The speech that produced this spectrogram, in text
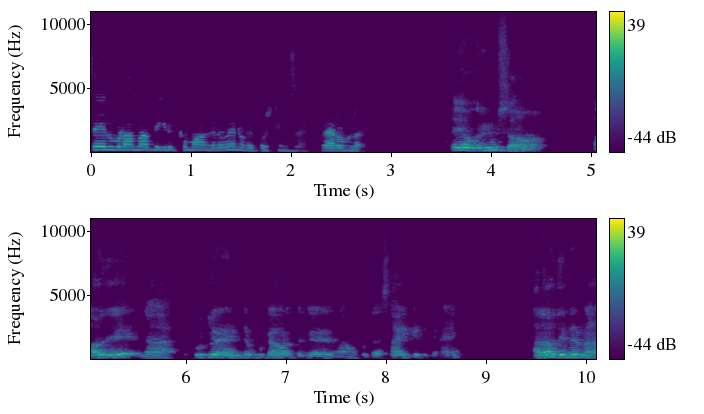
செயல்படாம அப்படி இருக்குமாங்கிறது என்னோட கொஸ்டின் சார் வேற ஒண்ணுல ஐயா ஒரு நிமிஷம். அதாவது நான் குறுக்கல இன்டர்பியூட் ஆகிறதுக்கு நான் உங்ககிட்ட சாரி கேட்டுக்கிறேன். அதாவது என்னன்னா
